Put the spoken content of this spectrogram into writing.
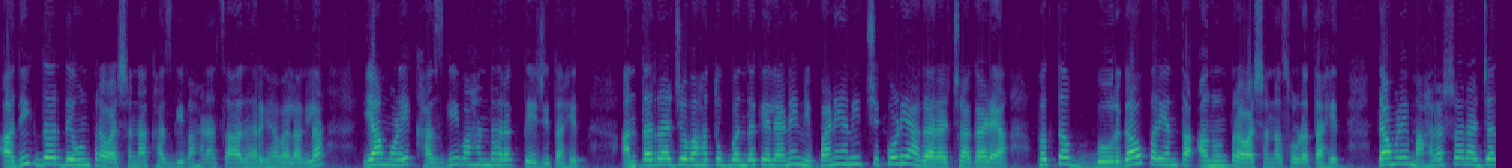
अधिक दर देऊन प्रवाशांना खासगी वाहनाचा आधार घ्यावा लागला. यामुळे खासगी वाहनधारक तेजीत आहेत. आंतरराज्य वाहतूक बंद केल्याने निपाणी आणि चिकोडी आगाराच्या गाड्या फक्त बोरगाव पर्यंत आणून प्रवाशांना सोडत आहेत. त्यामुळे महाराष्ट्र राज्यात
